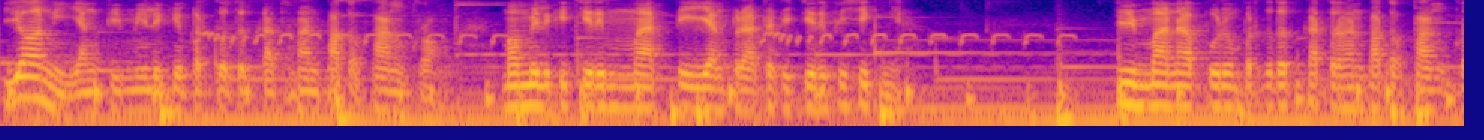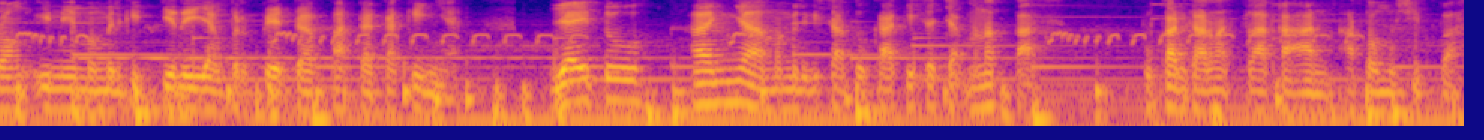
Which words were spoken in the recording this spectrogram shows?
Yoni yang dimiliki perkutut katuran patok pangkrong memiliki ciri mati yang berada di ciri fisiknya. Di mana burung perkutut katuran patok pangkrong ini memiliki ciri yang berbeda pada kakinya, yaitu hanya memiliki satu kaki sejak menetas, bukan karena kecelakaan atau musibah.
